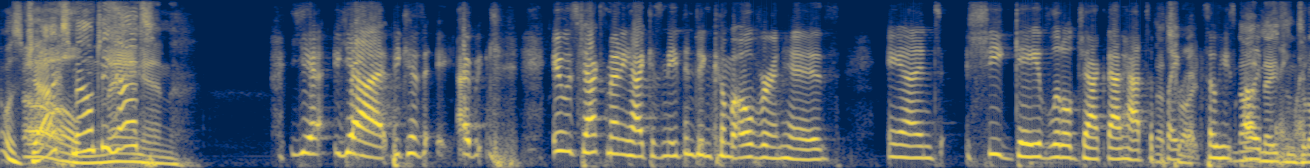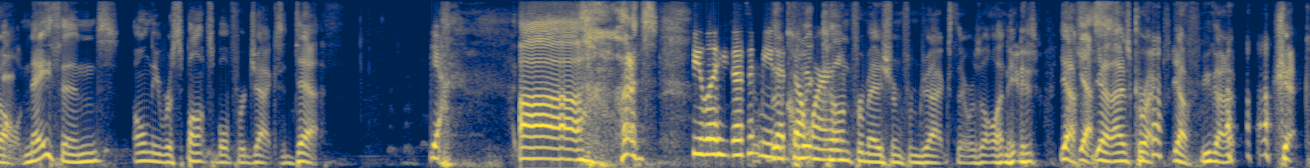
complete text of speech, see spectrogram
was Jack's oh, Mountie hat? man. Yeah, yeah, because it, I, it was Jack's Mountie hat because Nathan didn't come over in his, and she gave little Jack that hat to That's play right. with. So he's not probably playing Nathan's at all. it. Nathan's only responsible for Jack's death. Yeah, Uh, let's. Sheila, he doesn't mean it. Don't quick worry. confirmation from Jack's there was all I needed. Yes, Yes. yeah, that's correct. yeah, you got it. Check.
